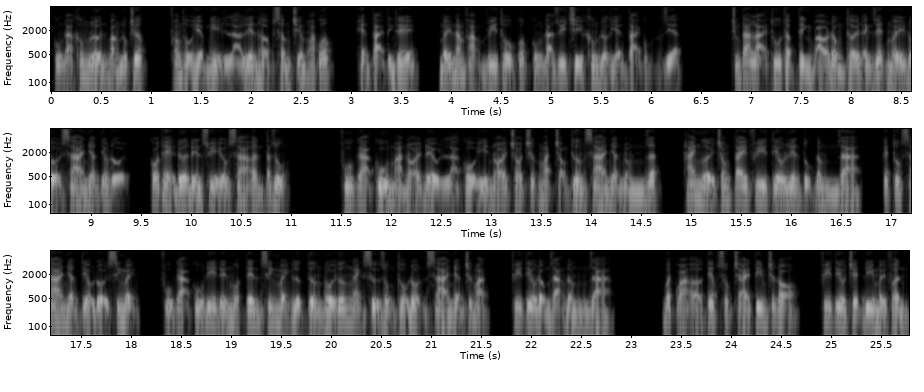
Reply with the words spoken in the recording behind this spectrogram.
cũng đã không lớn bằng lúc trước, phong thổ hiệp nghị là liên hợp xâm chiếm hòa quốc, hiện tại tình thế, mấy năm phạm vi thổ quốc cũng đã duy trì không được hiện tại cục diện. Chúng ta lại thu thập tình báo đồng thời đánh giết mấy đội xa nhận tiểu đội có thể đưa đến suy yếu xa ẩn tác dụng. Phù gạ cụ mà nói đều là cố ý nói cho trước mắt trọng thương xa nhận nhầm rất, hai người trong tay phi tiêu liên tục đâm ra, kết thúc xa nhận tiểu đội sinh mệnh phù gạ cụ đi đến một tên sinh mệnh lực tương đối ương ngạnh sử dụng thổ độn xa nhận trước mặt, phi tiêu đồng dạng đâm ra. Bất quá ở tiếp xúc trái tim trước đó, phi tiêu chết đi mấy phần,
